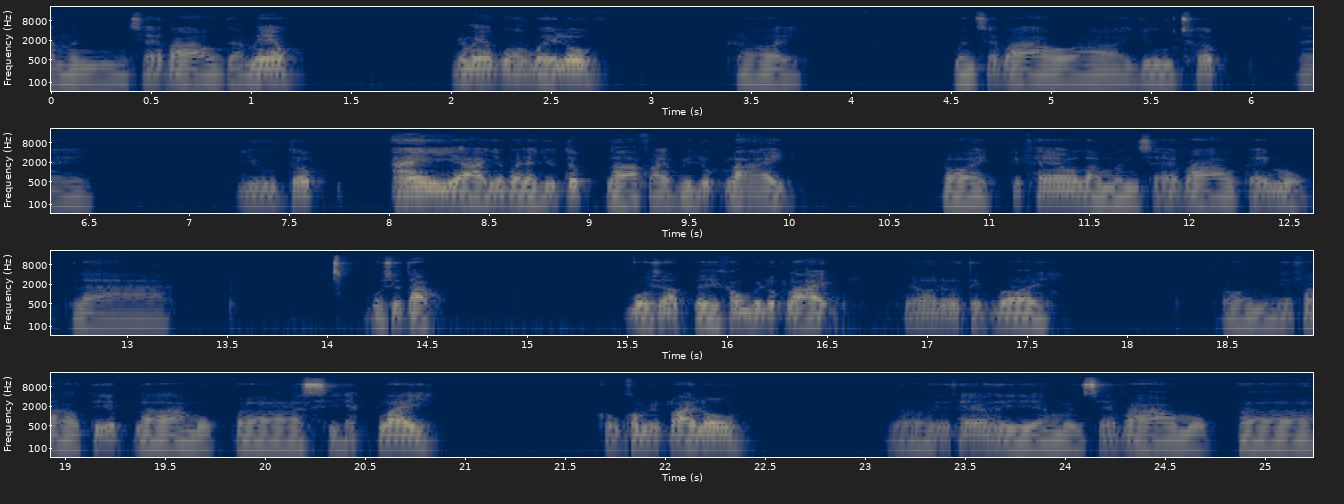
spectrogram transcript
uh, mình sẽ vào Gmail. Gmail cũng không bị luôn. Rồi mình sẽ vào uh, YouTube. Này YouTube. Ai à, như vậy là YouTube là phải bị lúc lại. Rồi tiếp theo là mình sẽ vào cái mục là bộ sưu tập. Bộ sưu tập thì không bị lúc lại. Nó rất tuyệt vời rồi mình sẽ vào tiếp là một à, uh, CH Play. Cũng không biết lại luôn. Rồi tiếp theo thì à, mình sẽ vào một uh,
